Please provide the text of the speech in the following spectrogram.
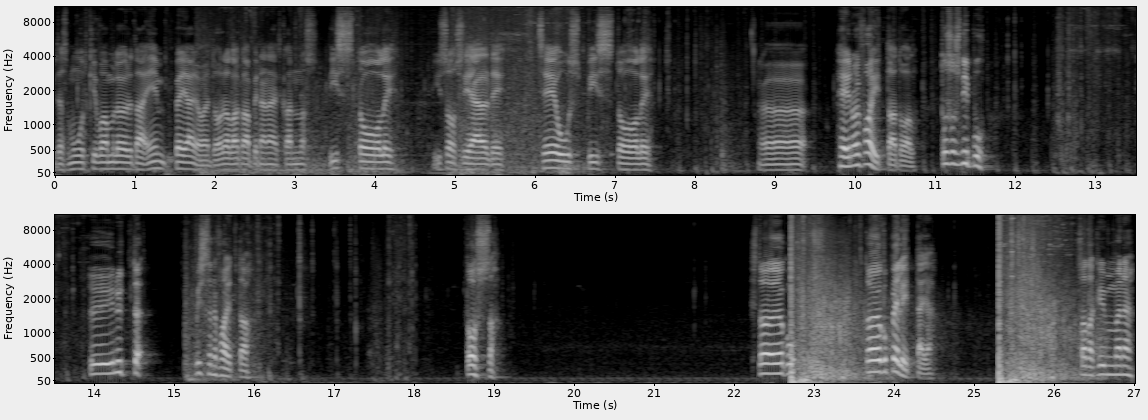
Mitäs muut kivaa me löydetään? Impejä, joo en todellakaan pidä näitä kannos. Pistooli. Iso sielti. Zeus pistooli. Öö, hei, noin faittaa tuolla. Tuossa on nipu. Ei nyt. Missä ne faittaa? Tossa. Sitten on joku... Toi on joku pelittäjä. 110.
